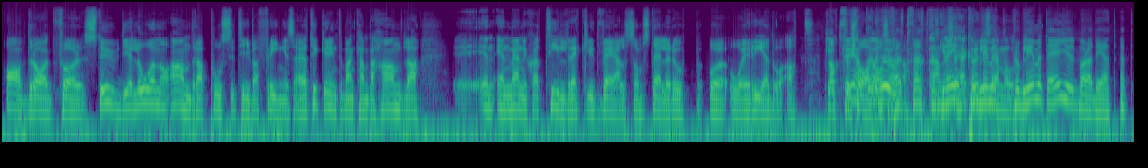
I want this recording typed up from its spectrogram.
avdrag för studielån och andra positiva fringelser. Jag tycker inte man kan behandla en, en människa tillräckligt väl som ställer upp och, och är redo att, att försvara oss alla. Fast, fast Anders, grej, det här kan du inte säga problemet, problemet är ju bara det att, att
